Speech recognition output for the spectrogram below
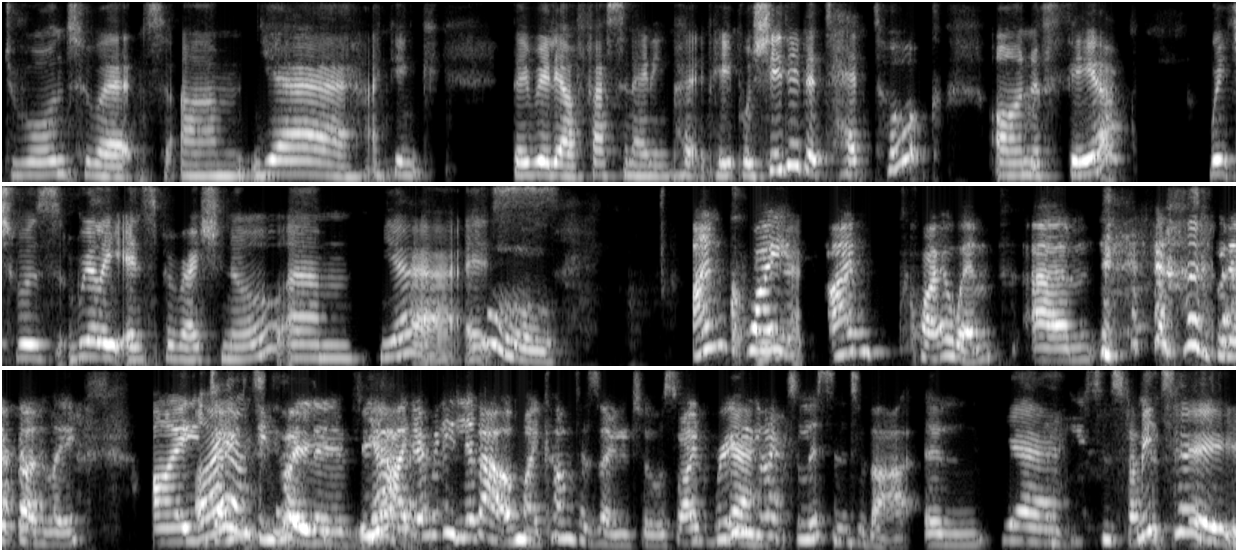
drawn to it. Um, yeah, I think they really are fascinating people. She did a TED talk on fear, which was really inspirational. Um, yeah, it's. Ooh. I'm quite yeah. I'm quite a wimp, um, to put it bluntly. I oh, don't think too. I live. Yeah. yeah. I don't really live out of my comfort zone at all. So I'd really yeah. like to listen to that and yeah, some stuff. Me too.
